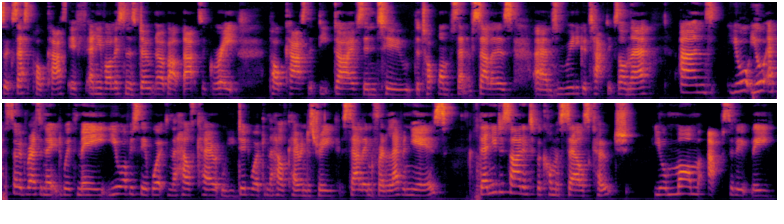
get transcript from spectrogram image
Success podcast. If any of our listeners don't know about that, it's a great podcast that deep dives into the top 1% of sellers, um, some really good tactics on there. And your your episode resonated with me. You obviously have worked in the healthcare, or you did work in the healthcare industry, selling for eleven years. Then you decided to become a sales coach. Your mom absolutely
